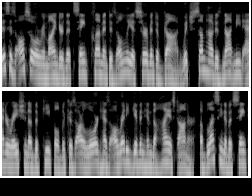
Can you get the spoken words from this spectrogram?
This is also a reminder that Saint Clement is only a servant of God which somehow does not need adoration of the people because our Lord has already given him the highest honor, a blessing of a saint,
